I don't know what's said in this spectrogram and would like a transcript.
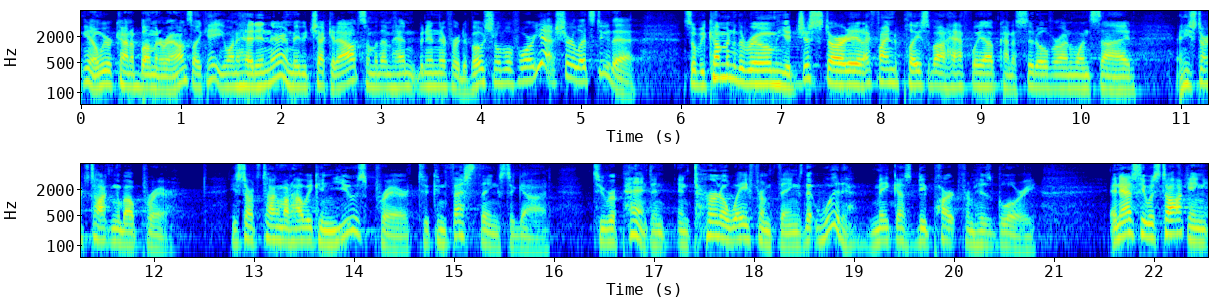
you know, we were kind of bumming around. It's like, hey, you want to head in there and maybe check it out? Some of them hadn't been in there for a devotional before. Yeah, sure, let's do that. So we come into the room. He had just started. I find a place about halfway up, kind of sit over on one side, and he starts talking about prayer he starts talking about how we can use prayer to confess things to God, to repent and, and turn away from things that would make us depart from His glory. And as he was talking,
